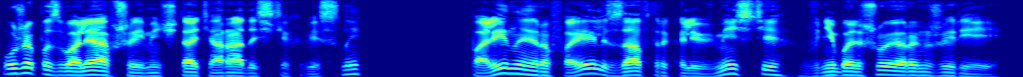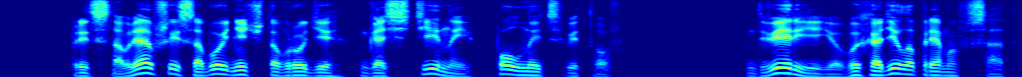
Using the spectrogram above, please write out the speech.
уже позволявшие мечтать о радостях весны, Полина и Рафаэль завтракали вместе в небольшой оранжерее, представлявшей собой нечто вроде гостиной, полной цветов. Дверь ее выходила прямо в сад.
